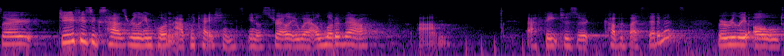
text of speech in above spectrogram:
So geophysics has really important applications in Australia where a lot of our um, our features are covered by sediments. We're a really old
